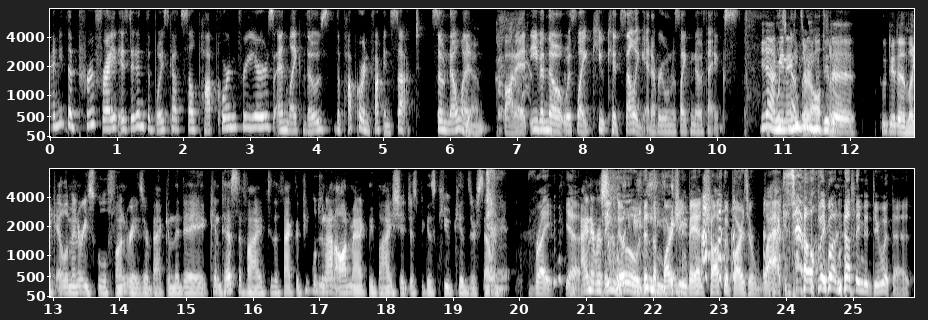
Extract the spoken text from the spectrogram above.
I mean, the proof, right, is didn't the Boy Scouts sell popcorn for years? And like those, the popcorn fucking sucked. So no one Yeah. bought it, even though it was like cute kids selling it. Everyone was like, no thanks. Yeah, I mean Scouts anybody who did a who did a like elementary school fundraiser back in the day can testify to the fact that people do not automatically buy shit just because cute kids are selling it. Right? Yeah. I never they sold know that the marching band chocolate bars are whack as hell. They want nothing to do with that.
